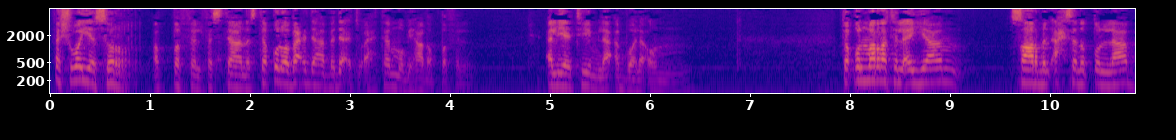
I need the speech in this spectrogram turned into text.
فشوية سر الطفل فاستانس تقول وبعدها بدأت أهتم بهذا الطفل. اليتيم لا أب ولا أم. تقول مرت الأيام صار من أحسن الطلاب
